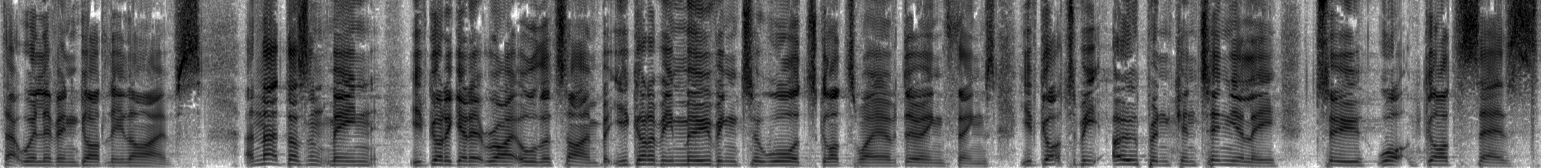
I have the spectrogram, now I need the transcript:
that we're living godly lives. And that doesn't mean you've got to get it right all the time, but you've got to be moving towards God's way of doing things. You've got to be open continually to what God says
